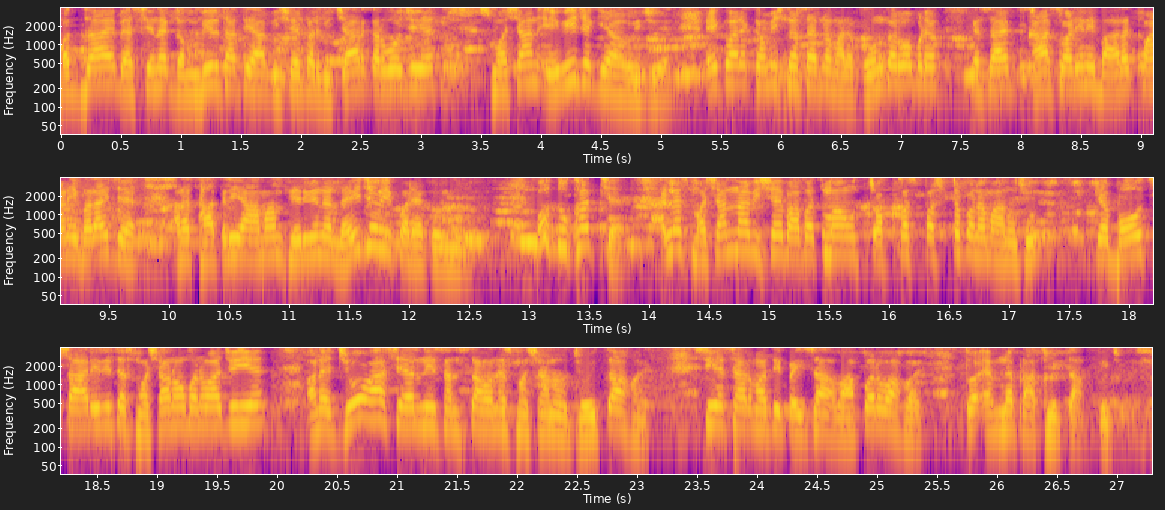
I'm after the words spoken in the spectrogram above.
બધાએ બેસીને ગંભીરતાથી આ વિષય પર વિચાર કરવો જોઈએ. સ્મશાન એવી જગ્યા હોવી જોઈએ. એકવાર એક કમિશનર સાહેબને મારે ફોન કરવો પડ્યો કે સાહેબ, ખાસવાડીની બહાર જ પાણી ભરાય છે અને થાતરી આમ આમ ફેરવીને લઈ જવી પડે કોઈને. બહુ દુઃખદ છે. એટલે સ્મશાનના વિષય બાબતમાં હું ચોક્કસ સ્પષ્ટપણે માનું છું કે બહુ જ સારી રીતે સ્મશાનો બનવા જોઈએ અને જો આ શહેરની સંસ્થાઓને સ્મશાનો જોઈતા હોય સીએસઆરમાંથી પૈસા વાપરવા હોય, તો એમને પ્રાથમિકતા આપવી જોઈએ.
